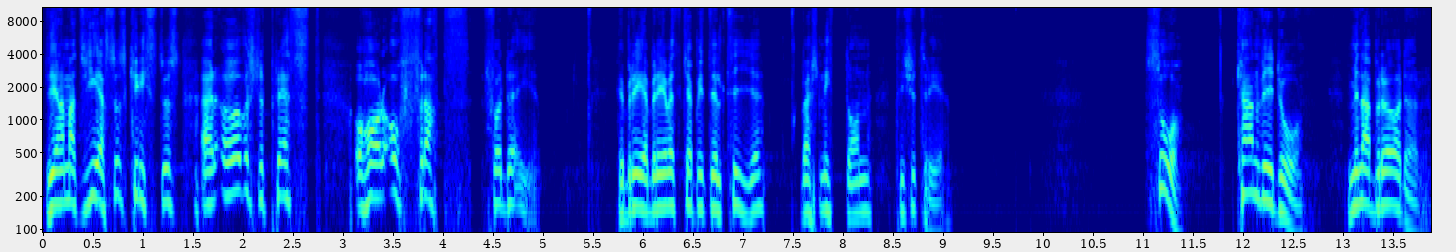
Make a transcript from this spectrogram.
Genom att Jesus Kristus är överste präst och har offrats för dig. Hebreerbrevet kapitel 10, vers 19 23. Så kan vi då, mina bröder,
